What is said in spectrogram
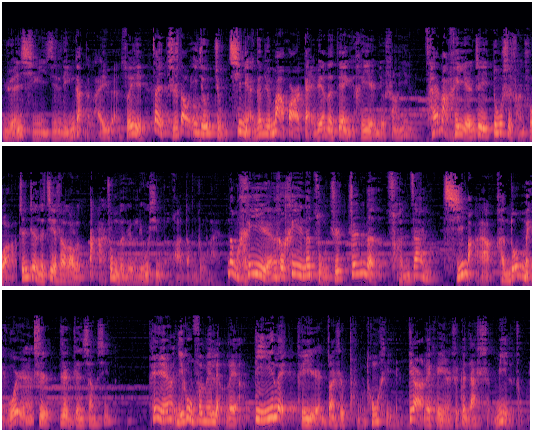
原型以及灵感的来源。所以在直到一九九七年，根据漫画而改编的电影《黑衣人》就上映了，才把黑衣人这一都市传说啊，真正的介绍到了大众的这个流行文化当中来。那么，黑衣人和黑人的组织真的存在吗？起码呀，很多美国人是认真相信的。黑人一共分为两类啊，第一类黑衣人算是普通黑人，第二类黑衣人是更加神秘的种类。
